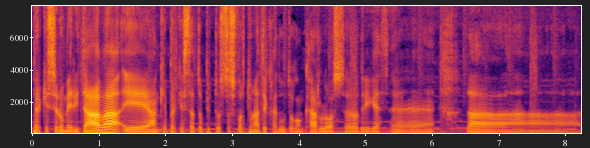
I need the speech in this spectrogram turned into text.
perché se lo meritava e anche perché è stato piuttosto sfortunato e caduto con Carlos Rodriguez eh, la-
